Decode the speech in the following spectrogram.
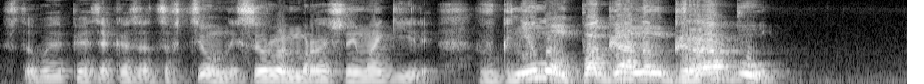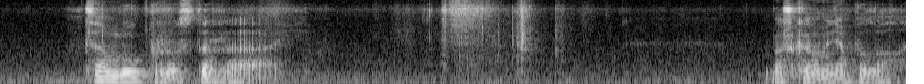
чтобы опять оказаться в темной, сырой, мрачной могиле, в гнилом, поганом гробу. Там был просто рай. Башка у меня пылала.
